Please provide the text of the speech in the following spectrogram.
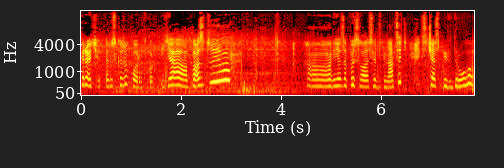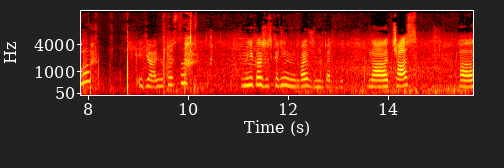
Коротше, розкажу коротко. Я опаздую. Я записувалася 12, зараз пів другого. Ідеально просто. Мені кажуть, Каріна, ну давай вже наперед на час. А,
